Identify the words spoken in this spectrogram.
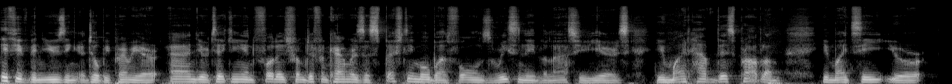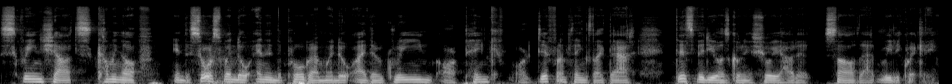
If you've been using Adobe Premiere and you're taking in footage from different cameras, especially mobile phones recently in the last few years, you might have this problem. You might see your screenshots coming up in the source window and in the program window either green or pink or different things like that. This video is going to show you how to solve that really quickly.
